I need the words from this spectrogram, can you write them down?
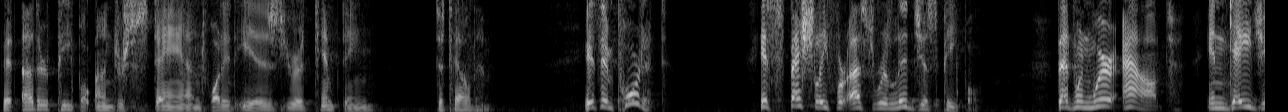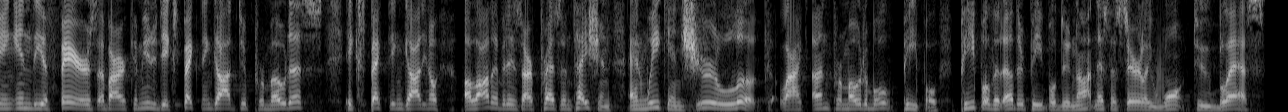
that other people understand what it is you're attempting to tell them. It's important, especially for us religious people that when we're out engaging in the affairs of our community, expecting God to promote us, expecting God, you know, a lot of it is our presentation, and we can sure look like unpromotable people, people that other people do not necessarily want to bless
